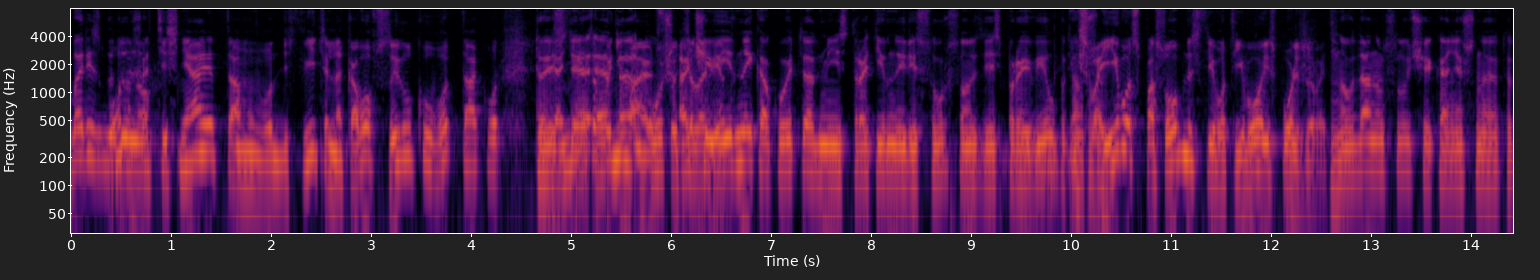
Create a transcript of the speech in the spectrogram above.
Борис Годунов. Он их оттесняет, там, вот, действительно, кого в ссылку, вот так вот. То есть, и они это, это понимают, уж что очевидный человек... какой-то административный ресурс он здесь проявил. Потому и что... свои вот способности вот его использовать. Ну, в данном случае, конечно, это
